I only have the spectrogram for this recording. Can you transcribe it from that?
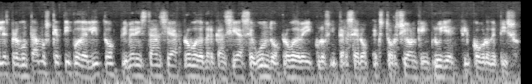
Y les preguntamos qué tipo de delito, primera instancia, robo de mercancías, segundo, robo de vehículos y tercero, extorsión, que incluye el cobro de piso.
